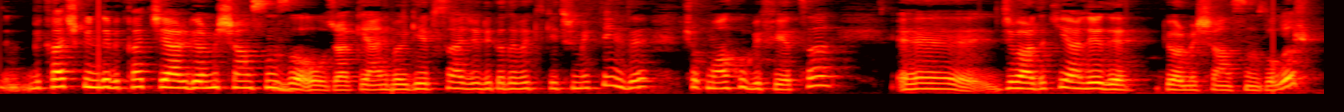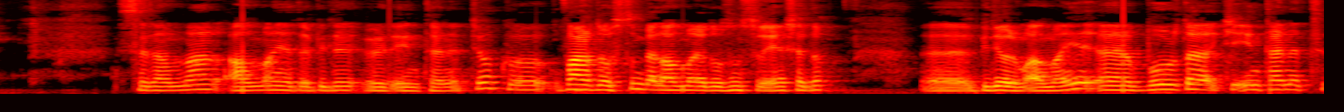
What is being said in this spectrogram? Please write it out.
birkaç günde birkaç yer görme şansınız da olacak. Yani böyle gelip sadece Riga'da vakit geçirmek değil de çok makul bir fiyata e, civardaki yerleri de görme şansınız olur. Selamlar. Almanya'da bile öyle internet yok. Ee, Var dostum ben Almanya'da uzun süre yaşadım. Ee, Biliyorum Almanya'yı. Ee, Buradaki internet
